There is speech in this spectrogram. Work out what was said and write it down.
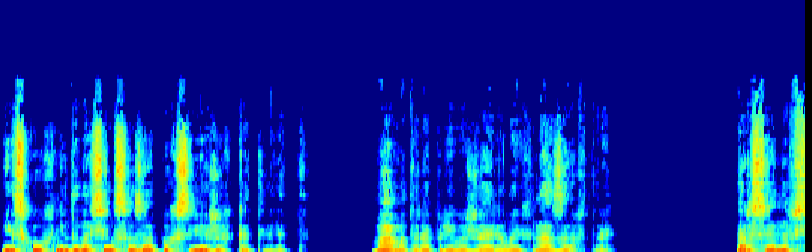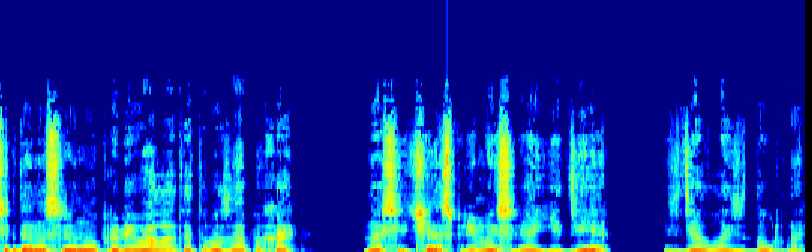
Из кухни доносился запах свежих котлет. Мама торопливо жарила их на завтра. Арсена всегда на слюну пробивала от этого запаха, но сейчас при мысли о еде сделалось дурно.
